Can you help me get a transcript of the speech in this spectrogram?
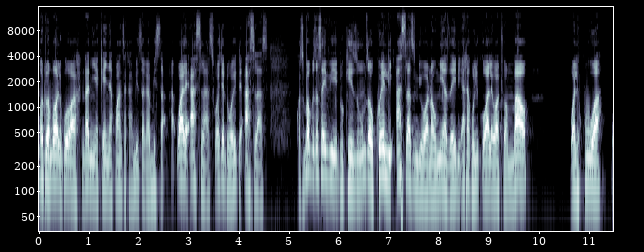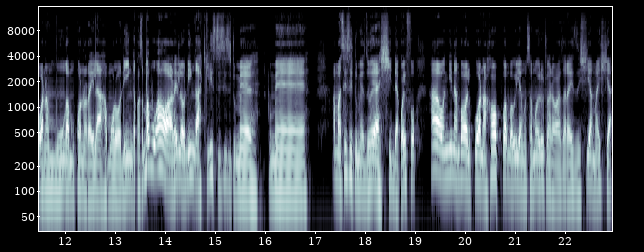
Watu ambao walikuwa ndani ya Kenya kwanza kabisa kabisa, wale aslas, wacha tuwaite aslas, kwa sababu sasa hivi tukizungumza ukweli, aslas ndio wanaumia zaidi hata kuliko wale watu ambao walikuwa wanamuunga mkono Raila Amolo Odinga, kwa sababu hawa wa Raila Odinga at least sisi tume tume ama sisi tumezoea shida. Kwa hivyo hawa wengine ambao walikuwa na hope kwamba William Samoei Ruto atawarahisishia maisha,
